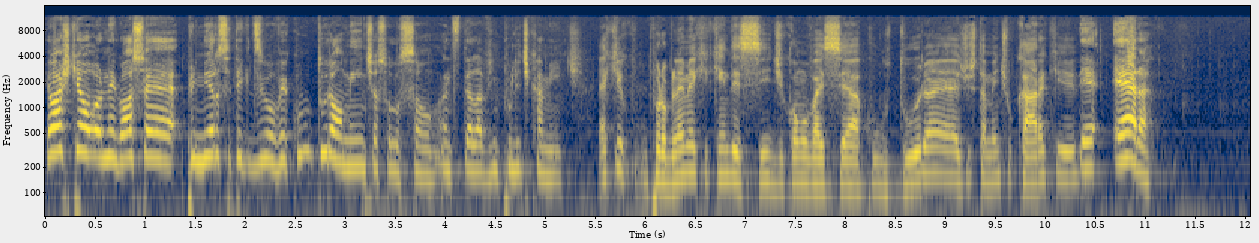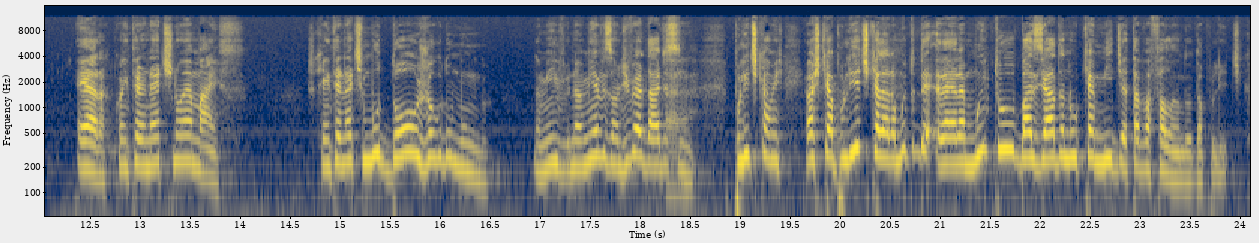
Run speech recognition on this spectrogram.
Eu acho que o negócio é. Primeiro você tem que desenvolver culturalmente a solução antes dela vir politicamente. É que o problema é que quem decide como vai ser a cultura é justamente o cara que É, era. Era. Com a internet não é mais. Acho que a internet mudou o jogo do mundo. Na minha, na minha visão, de verdade, assim. Politicamente. Eu acho que a política era, muito de- era muito baseada no que a mídia estava falando da política.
